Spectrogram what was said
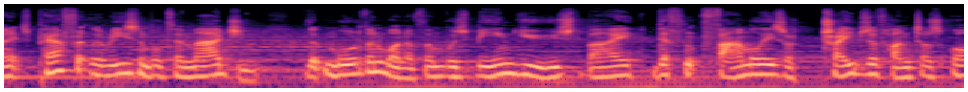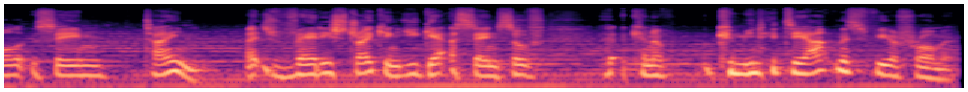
and it's perfectly reasonable to imagine that more than one of them was being used by different families or tribes of hunters all at the same time. It's very striking. You get a sense of kind of community atmosphere from it.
